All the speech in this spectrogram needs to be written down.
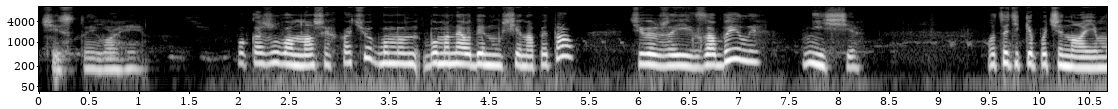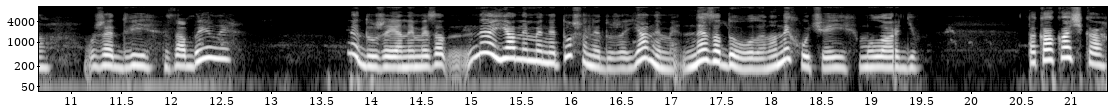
чистої ваги. Покажу вам наших качок, бо, м- мене один мужчина питав, чи ви вже їх забили. Ні ще. Оце тільки починаємо. Уже дві забили. Не дуже я ними. Не, я ними не то, що не дуже, я ними не задоволена. Не хочу я їх мулардів. Така качка,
